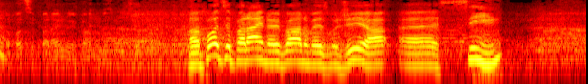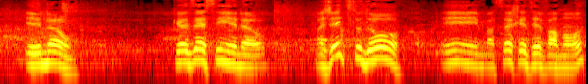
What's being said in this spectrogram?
Ela pode separar e noivar no mesmo dia? Ela pode separar e noivar no mesmo dia? É, sim e não. Quer dizer sim e não. A gente estudou em Masechet Evamot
